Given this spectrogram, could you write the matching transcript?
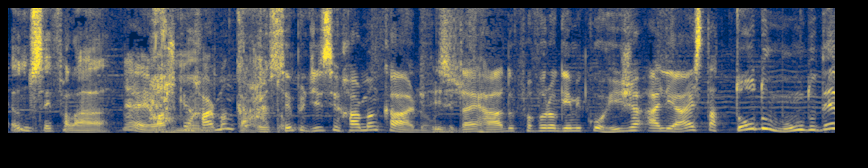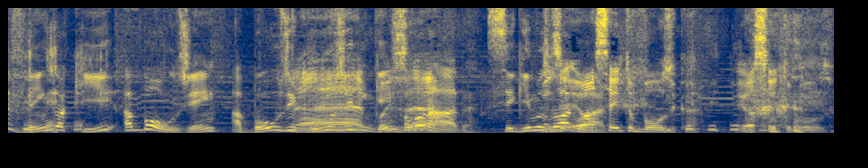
Eu não sei falar. É, eu Harman acho que é Harman Kardon. Eu sempre disse Harman Kardon. Se tá errado, por favor, alguém me corrija. Aliás, tá todo mundo devendo aqui a Bose, hein? A Bose é, Blues e ninguém falou é. nada. Seguimos Mas no aguardo. Eu aceito Bose, cara. Eu aceito Bose.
